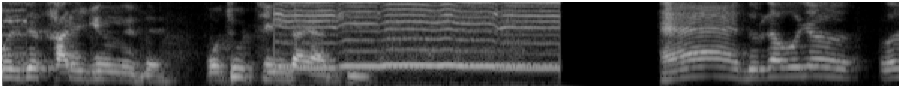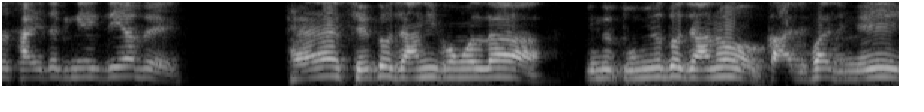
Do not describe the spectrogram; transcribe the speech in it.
বলছে শাড়ি কিনে নিতে। প্রচুর চিন্তায় আছি। হ্যাঁ দুর্গা পুজো তোকে শাড়ি তো কিনে দিতে হবে হ্যাঁ সে তো জানি কমলদা কিন্তু তুমিও তো জানো কাজ ফাজ নেই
